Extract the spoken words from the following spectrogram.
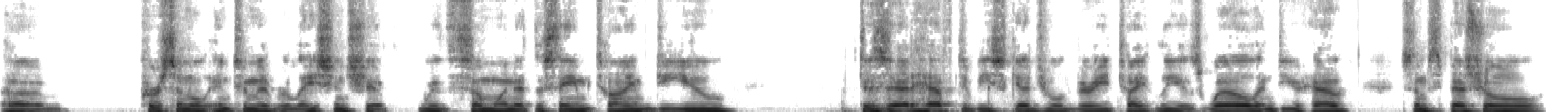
um, personal, intimate relationship with someone at the same time? Do you does that have to be scheduled very tightly as well? And do you have some special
